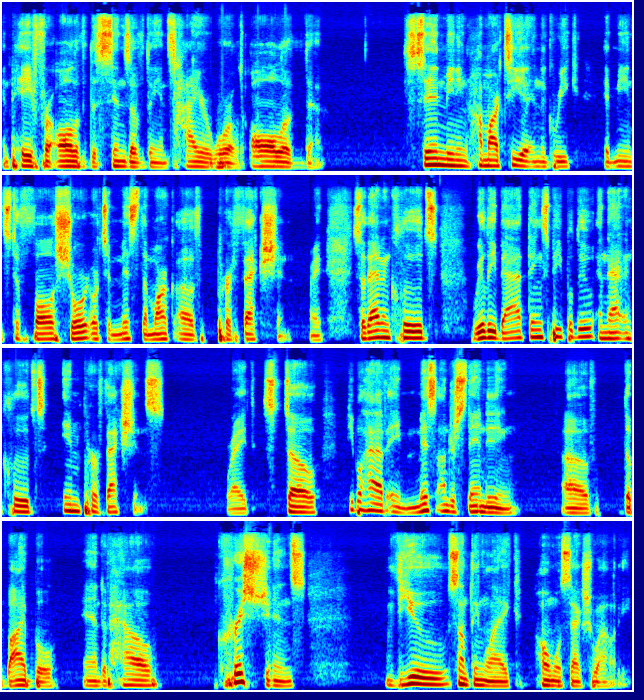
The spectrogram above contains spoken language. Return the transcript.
and pay for all of the sins of the entire world, all of them. Sin, meaning hamartia in the Greek, it means to fall short or to miss the mark of perfection, right? So that includes really bad things people do, and that includes imperfections, right? So people have a misunderstanding of the Bible and of how Christians view something like homosexuality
